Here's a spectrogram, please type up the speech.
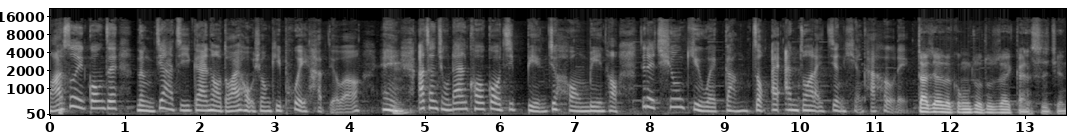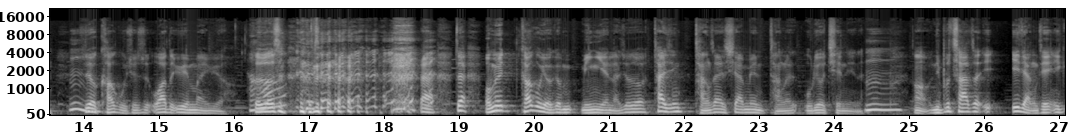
啊，所以讲这两者之间吼，都爱互相去配合，对无？嘿，啊，亲像咱考古这边这方面吼，这个抢救的工作爱安怎来进行较好咧？大家的工作都是在赶时间，只有考古学是挖的越慢越好，所以说是。啊，对，我们考古有个名言了，就是说他已经躺在下面躺了五六千年了，嗯，哦，你不差这一。一两天，一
